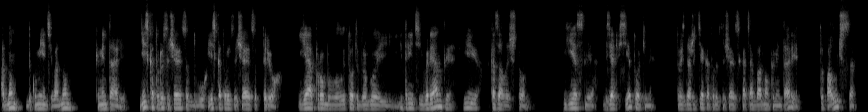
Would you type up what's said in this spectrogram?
одном документе, в одном комментарии. Есть, которые встречаются в двух, есть, которые встречаются в трех. Я пробовал и тот, и другой, и третий варианты, и оказалось, что если взять все токены, то есть даже те, которые встречаются хотя бы в одном комментарии, то получится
